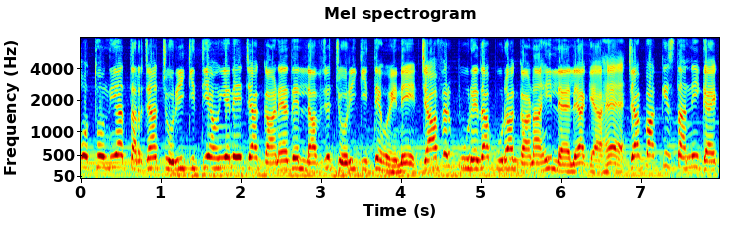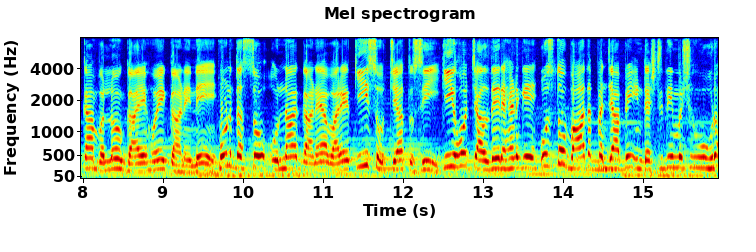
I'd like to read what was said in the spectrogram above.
ਉੱਥੋਂ ਦੀਆਂ ਤਰਜ਼ਾਂ ਚੋਰੀ ਕੀਤੀਆਂ ਹੋਈਆਂ ਨੇ ਜਾਂ ਗਾਣਿਆਂ ਦੇ ਲਫ਼ਜ਼ ਚੋਰੀ ਕੀਤੇ ਹੋਏ ਨੇ, ਜਾਂ ਫਿਰ ਪੂਰੇ ਦਾ ਪੂਰਾ ਗਾਣਾ ਹੀ ਲੈ ਲਿਆ ਗਿਆ ਹੈ, ਜਾਂ ਪਾਕਿਸਤਾਨੀ ਗਾਇਕਾਂ ਵੱਲੋਂ ਗਾਏ ਹੋਏ ਗਾਣੇ ਨੇ। ਹੁਣ ਦੱਸੋ ਉਹਨਾਂ ਗਾਣਿਆਂ ਬਾਰੇ ਕੀ ਸੋਚਿਆ ਤੁਸੀਂ? ਕੀ ਉਹ ਚੱਲਦੇ ਰਹਿਣਗੇ? ਉਸ ਤੋਂ ਬਾਅਦ ਪੰਜਾਬੀ ਇੰਡਸਟਰੀ ਦੀ ਮਸ਼ਹੂਰ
